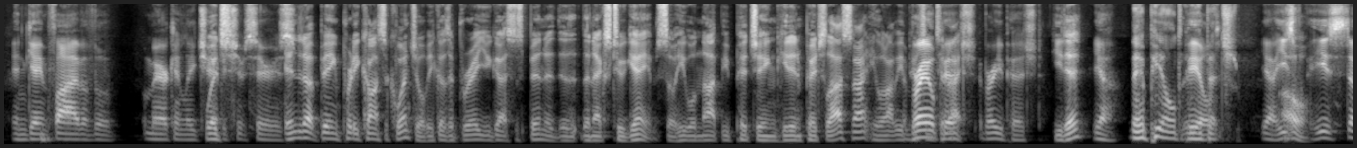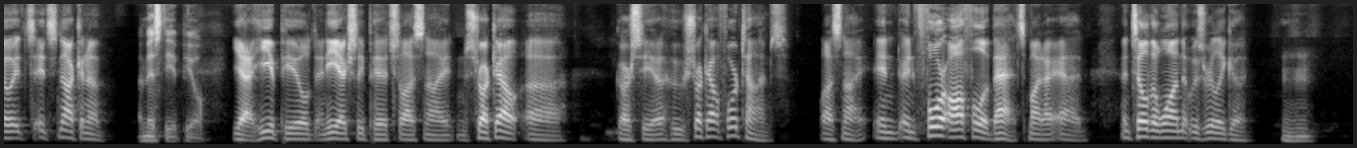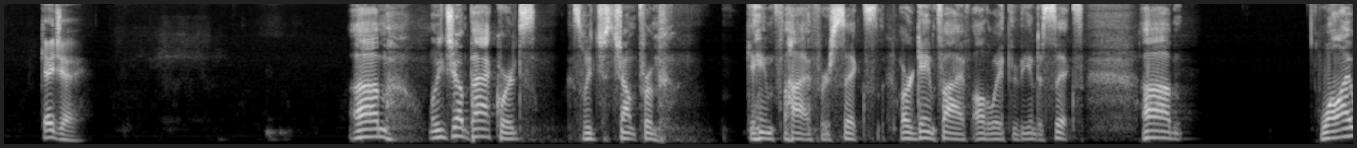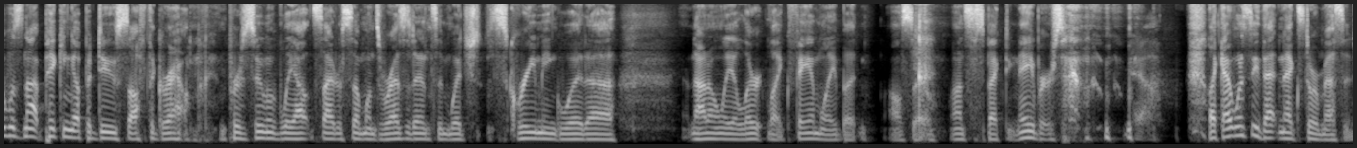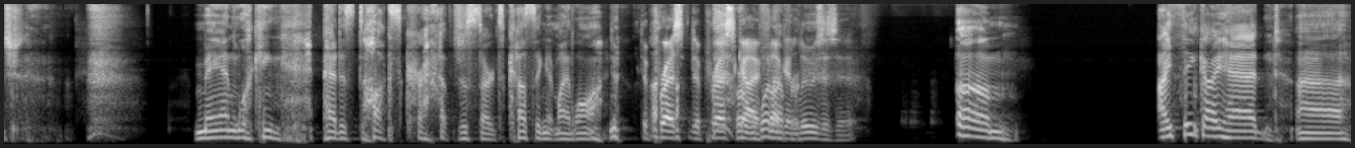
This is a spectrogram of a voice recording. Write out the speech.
in Game Five of the American League Which Championship Series. ended up being pretty consequential because Abreu got suspended the, the next two games, so he will not be pitching. He didn't pitch last night. He will not be pitching Abreu tonight. pitched. Abreu pitched. He did. Yeah, They appealed, in the Appealed. yeah. He's Oh. he's so it's it's not gonna. I missed the appeal. Yeah, he appealed and he actually pitched last night and struck out uh, Garcia, who struck out four times last night in in four awful at bats, might I add, until the one that was really good. Mm-hmm. KJ. Um, let me jump backwards because we just jumped from game five or six or game five all the way through the end of six. Um, while I was not picking up a deuce off the ground, presumably outside of someone's residence, in which screaming would uh, not only alert like family but also unsuspecting neighbors. Yeah. like I want to see that next door message. Man looking at his dog's crap just starts cussing at my lawn. Depressed depressed guy fucking loses it. Um, I think I had uh,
